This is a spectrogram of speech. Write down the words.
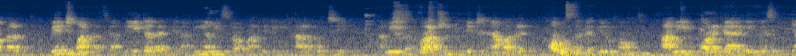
আপনার বেঞ্চমার্ক আছে। আপনি এটা দেখেন। আপনি, আমি স্টক মার্কেটে খারাপ করছি? আমি করাপশন ডিটেকশনে আমাদের অবস্থা কীরকম আমি ফরেন ডাইরেক্ট ইনভেস্টমেন্ট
